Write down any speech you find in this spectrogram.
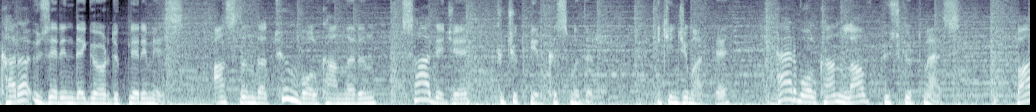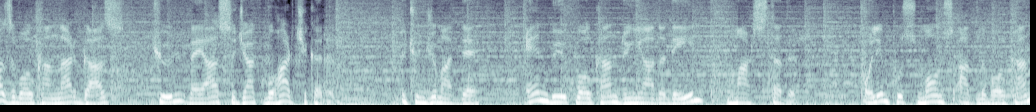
Kara üzerinde gördüklerimiz aslında tüm volkanların sadece küçük bir kısmıdır. İkinci madde. Her volkan lav püskürtmez. Bazı volkanlar gaz, kül veya sıcak buhar çıkarır. Üçüncü madde, en büyük volkan dünyada değil, Mars'tadır. Olympus Mons adlı volkan,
